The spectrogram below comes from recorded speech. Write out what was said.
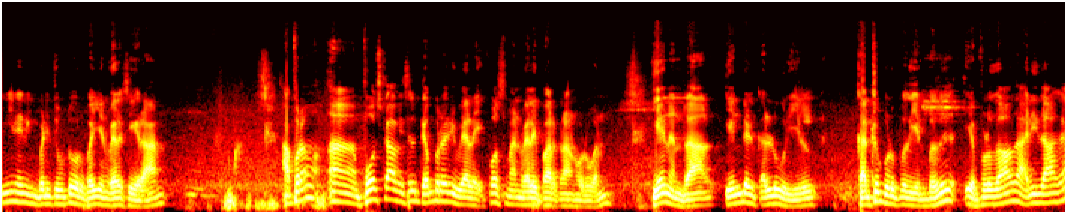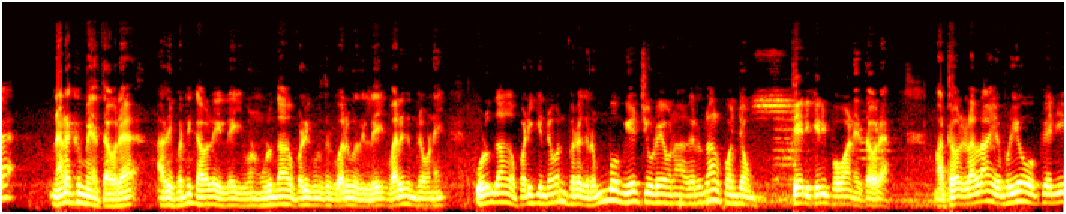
இன்ஜினியரிங் படித்துவிட்டு ஒரு பையன் வேலை செய்கிறான். அப்புறம் போஸ்ட் ஆஃபீஸில் டெம்பரரி வேலை போஸ்ட்மேன் வேலை பார்க்கிறான் ஒருவன். ஏனென்றால் எங்கள் கல்லூரியில் கற்றுக் கொடுப்பது என்பது எப்பொழுதாவது அரிதாக நடக்குமே தவிர அதை பற்றி கவலை இல்லை. இவன் ஒழுங்காக பள்ளிக்கூடத்திற்கு வருவதில்லை. வருகின்றவனை ஒழுங்காக படிக்கின்றவன் பிறகு ரொம்ப முயற்சியுடையவனாக இருந்தால் கொஞ்சம் தேடிக்கறி போவானே தவிர மற்றவர்களெல்லாம் எப்படியோ பெரிய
